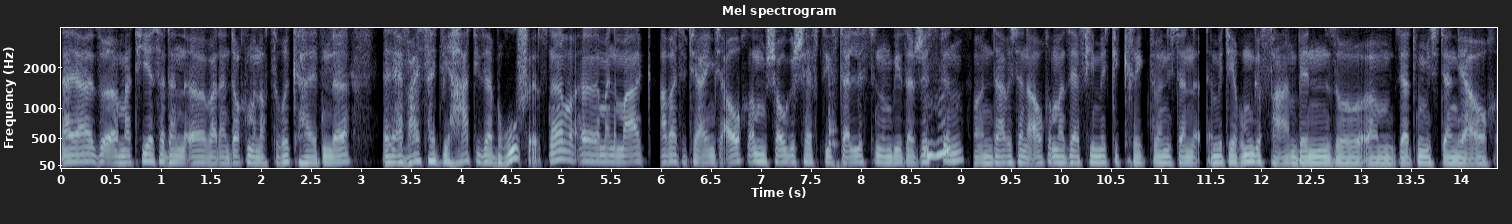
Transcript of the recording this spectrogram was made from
Naja, also äh, Matthias hat dann, äh, war dann doch immer noch zurückhaltender. Er weiß halt, wie hart dieser dieser Beruf ist. Ne? Äh, meine Mark arbeitet ja eigentlich auch im Showgeschäft, sie ist Stylistin und Visagistin mhm. und da habe ich dann auch immer sehr viel mitgekriegt, wenn ich dann mit ihr rumgefahren bin. So, ähm, sie hat mich dann ja auch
